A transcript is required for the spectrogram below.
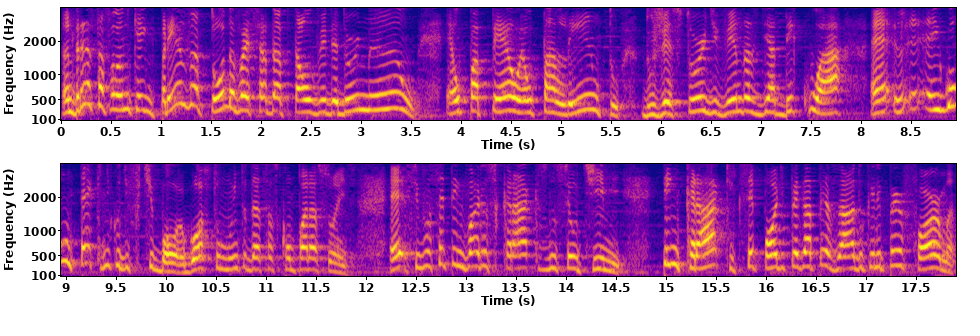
André está falando que a empresa toda vai se adaptar ao vendedor? Não, é o papel, é o talento do gestor de vendas de adequar é, é, é, igual um técnico de futebol, eu gosto muito dessas comparações. É, se você tem vários craques no seu time, tem craque que você pode pegar pesado que ele performa,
